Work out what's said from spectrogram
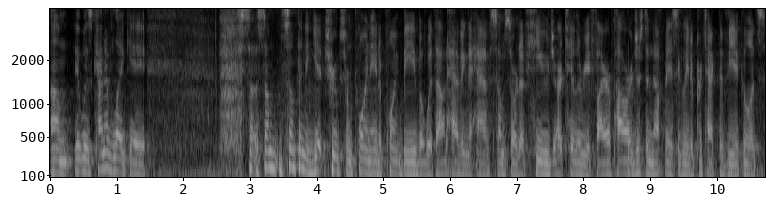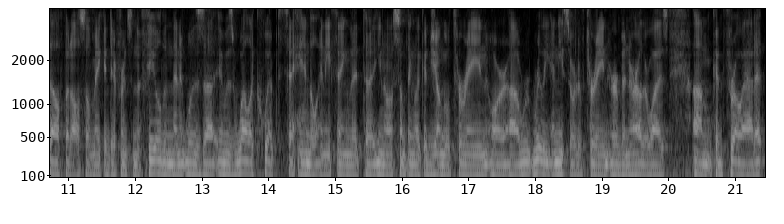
Um, it was kind of like a so, some, something to get troops from point A to point B, but without having to have some sort of huge artillery firepower, just enough basically to protect the vehicle itself, but also make a difference in the field. And then it was uh, it was well equipped to handle anything that uh, you know something like a jungle terrain or uh, really any sort of terrain, urban or otherwise, um, could throw at it.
